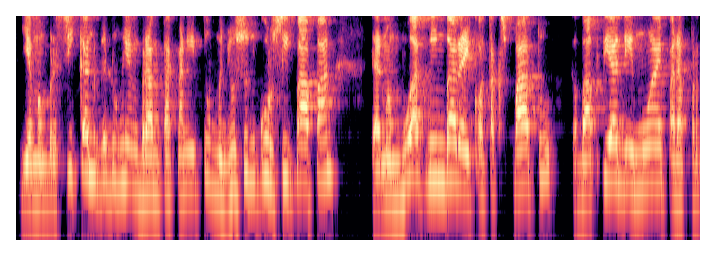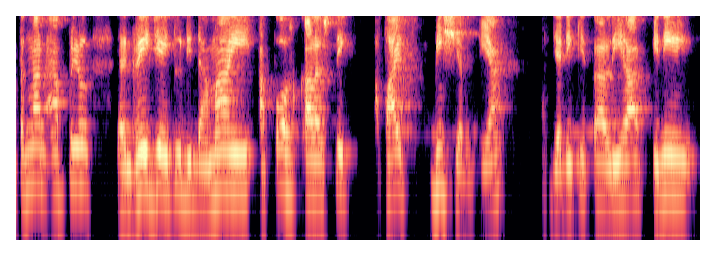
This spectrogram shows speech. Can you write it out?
yang membersihkan gedung yang berantakan itu, menyusun kursi papan, dan membuat mimbar dari kotak sepatu. Kebaktian dimulai pada pertengahan April dan gereja itu didamai Apocalyptic Fight Mission. Ya, jadi kita lihat ini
